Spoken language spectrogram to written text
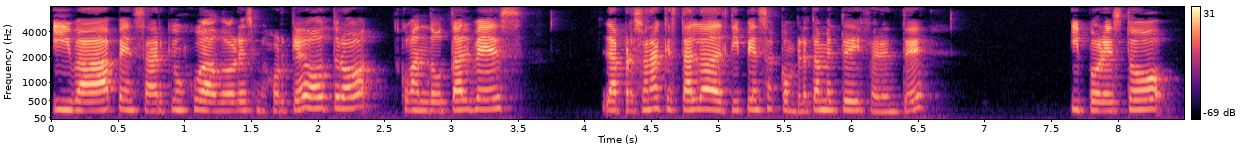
y va a pensar que un jugador es mejor que otro cuando tal vez la persona que está al lado de ti piensa completamente diferente. Y por esto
